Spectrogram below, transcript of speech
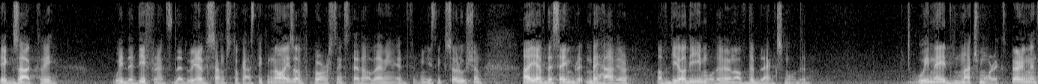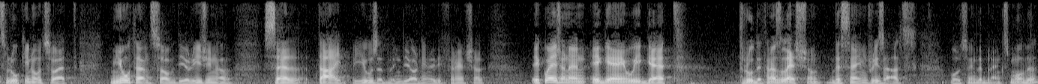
exactly with the difference that we have some stochastic noise, of course, instead of having a deterministic solution, I have the same behavior of the ODE model and of the BlenX model. We made much more experiments looking also at mutants of the original cell type used in the ordinary differential equation, and again, we get, through the translation, the same results also in the BlenX model,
